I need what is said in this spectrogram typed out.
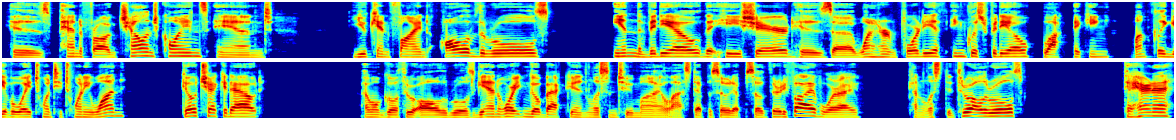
his Panda Frog challenge coins, and you can find all of the rules in the video that he shared, his uh, 140th English video, Lockpicking Monthly Giveaway 2021. Go check it out. I won't go through all the rules again, or you can go back and listen to my last episode, episode 35, where I kind of listed through all the rules. Tarehjerne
